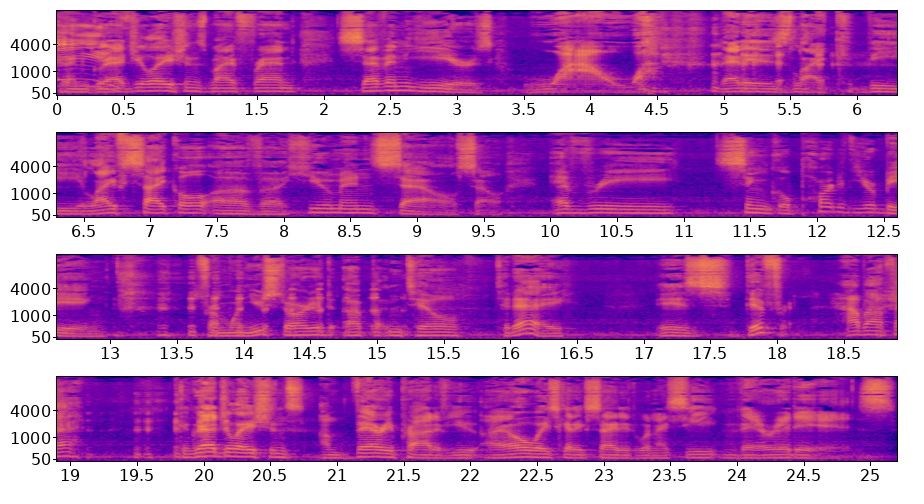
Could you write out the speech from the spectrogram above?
congratulations, my friend. Seven years. Wow. That is like the life cycle of a human cell. So every single part of your being, from when you started up until today, is different. How about that? Congratulations. I'm very proud of you. I always get excited when I see There It Is.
